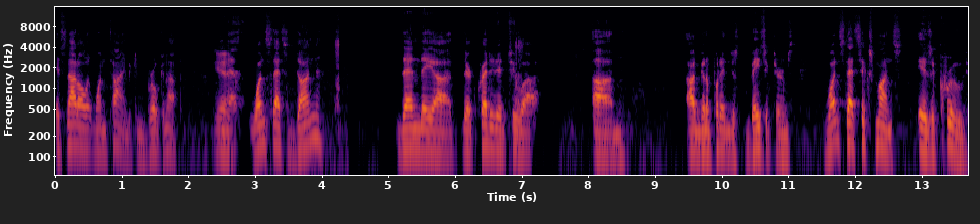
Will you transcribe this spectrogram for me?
it's not all at one time it can be broken up and Yeah. that once that's done then they uh, they're credited to uh, um, I'm going to put it in just basic terms. Once that six months is accrued,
